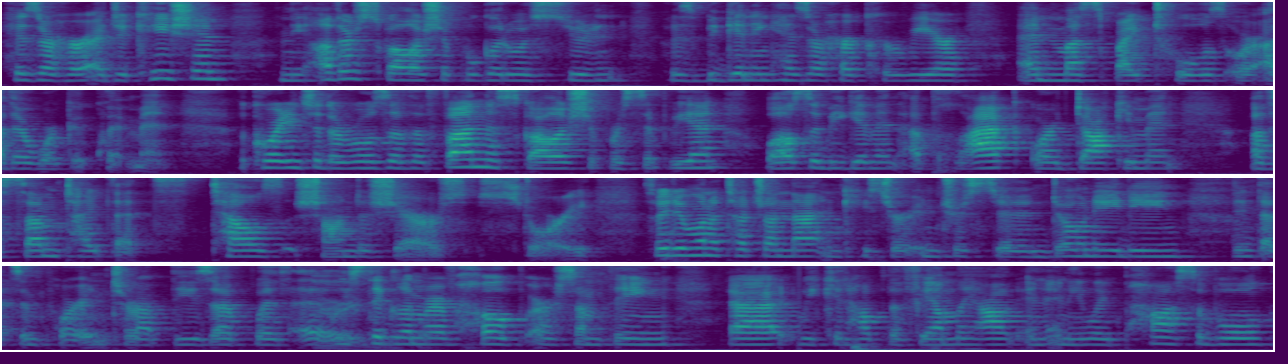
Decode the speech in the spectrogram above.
his or her education, and the other scholarship will go to a student who's beginning his or her career and must buy tools or other work equipment. According to the rules of the fund, the scholarship recipient will also be given a plaque or document of some type that tells Shanda Sharer's story. So I did want to touch on that in case you're interested in donating. I think that's important to wrap these up with at least a glimmer of hope or something that we can help the family out in any way possible.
